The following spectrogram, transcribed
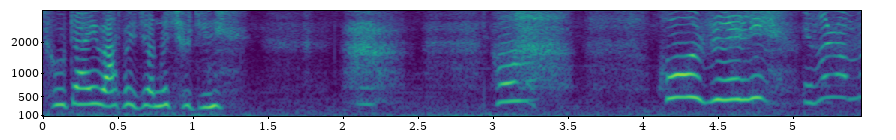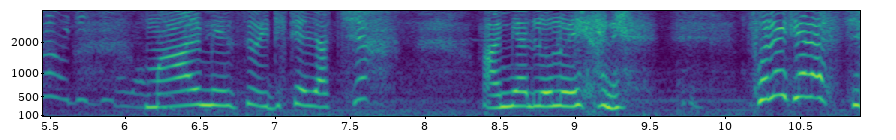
ছুটাই বাপের জন্য ছুটি নি। ও রিয়েলি এবার আমরা ওই দিক দিয়ে যাব। মা আর মেজদি ওই দিকটায় যাচ্ছে। আমি আর লোলো এখানে। শোনে কেন আসছে?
